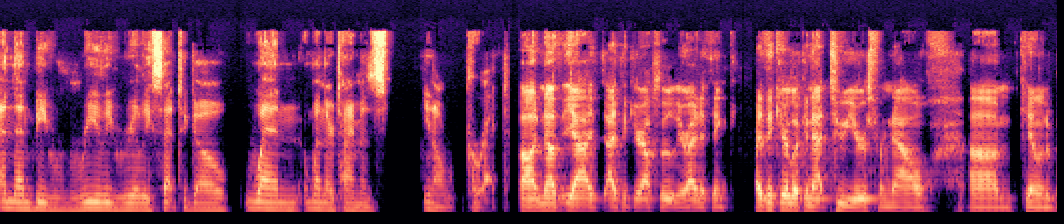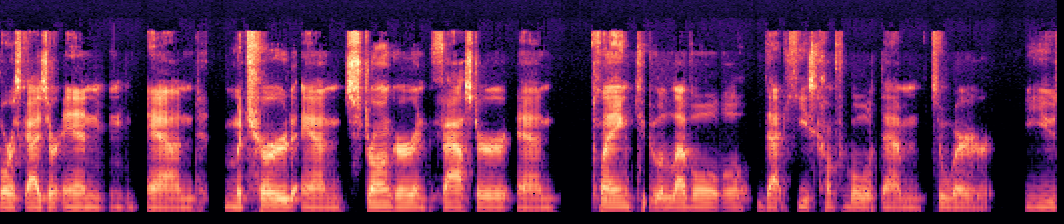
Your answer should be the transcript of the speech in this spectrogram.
and then be really really set to go when when their time is you know correct uh no yeah I, I, think you're absolutely right i think i think you're looking at two years from now um Kalen DeBoer's guys are in and matured and stronger and faster and playing to a level that he's comfortable with them to where you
